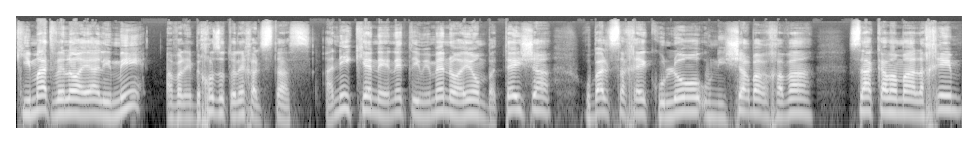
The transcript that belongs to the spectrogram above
כמעט ולא היה לי מי, אבל אני בכל זאת הולך על סטאס. אני כן נהניתי ממנו היום בתשע, הוא בא לשחק, הוא לא, הוא נשאר ברחבה, עשה כמה מהלכים,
